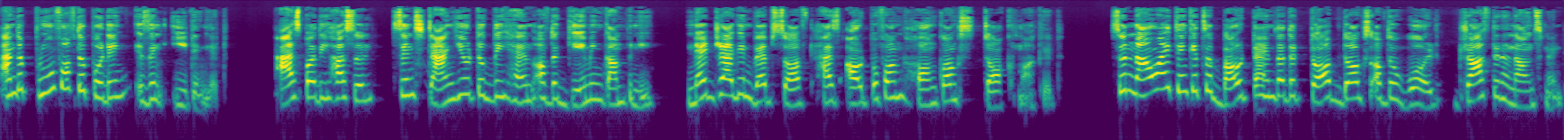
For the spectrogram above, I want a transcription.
And the proof of the pudding is in eating it. As per the hustle, since Tang Yu took the helm of the gaming company, NetDragon Websoft has outperformed Hong Kong's stock market. So now I think it's about time that the top dogs of the world draft an announcement,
